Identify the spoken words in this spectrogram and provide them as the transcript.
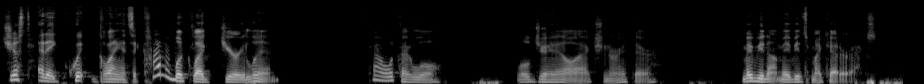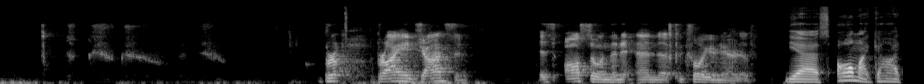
just at a quick glance, it kind of looked like Jerry Lynn. Kind of looked like a little, little JL action right there. Maybe not. Maybe it's my cataracts. Br- Brian Johnson is also in the in the control your narrative. Yes. Oh my God.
